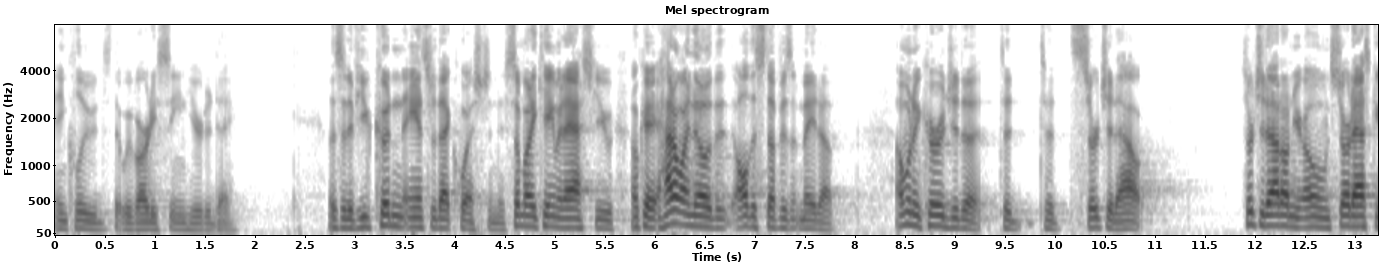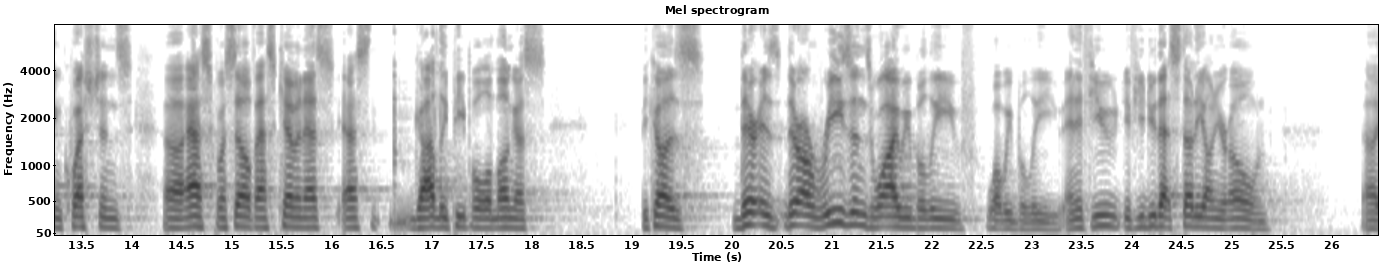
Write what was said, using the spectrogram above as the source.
includes that we've already seen here today. Listen, if you couldn't answer that question, if somebody came and asked you, okay, how do I know that all this stuff isn't made up? I want to encourage you to, to, to search it out. Search it out on your own. Start asking questions. Uh, ask myself, ask Kevin, ask, ask godly people among us. Because there, is, there are reasons why we believe what we believe. And if you, if you do that study on your own, uh,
